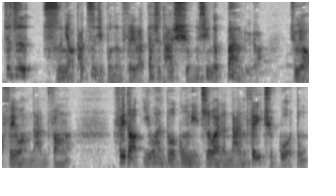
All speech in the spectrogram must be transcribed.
这只雌鸟它自己不能飞了，但是它雄性的伴侣啊就要飞往南方了。飞到一万多公里之外的南非去过冬，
